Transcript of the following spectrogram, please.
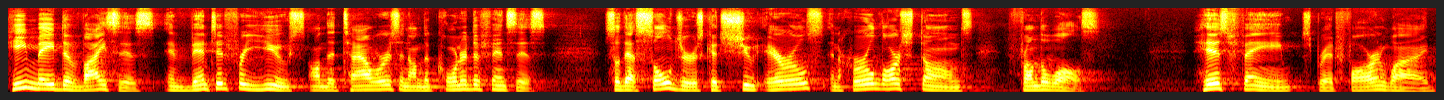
he made devices invented for use on the towers and on the corner defenses so that soldiers could shoot arrows and hurl large stones from the walls. His fame spread far and wide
